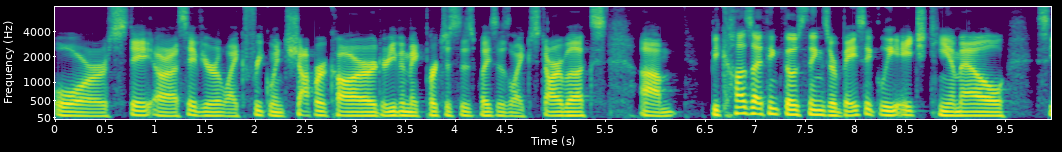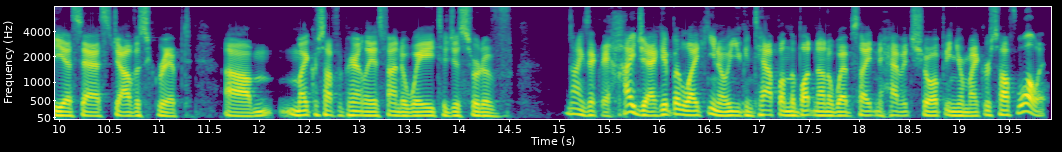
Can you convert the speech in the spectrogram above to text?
or stay uh, save your like frequent shopper card or even make purchases places like Starbucks. Um, because I think those things are basically HTML, CSS, JavaScript. Um, Microsoft apparently has found a way to just sort of not exactly hijack it, but like, you know, you can tap on the button on a website and have it show up in your Microsoft wallet.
